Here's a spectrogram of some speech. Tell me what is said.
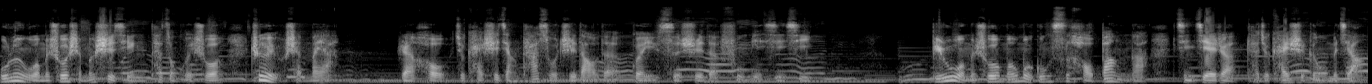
无论我们说什么事情，他总会说这有什么呀，然后就开始讲他所知道的关于此事的负面信息。比如我们说某某公司好棒啊，紧接着他就开始跟我们讲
